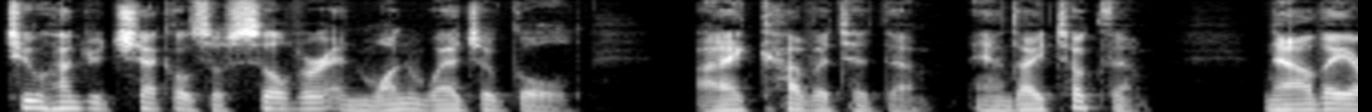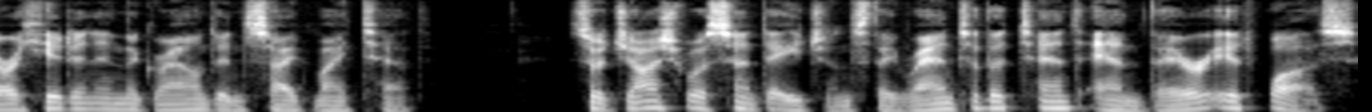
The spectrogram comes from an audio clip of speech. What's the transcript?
two hundred shekels of silver, and one wedge of gold. I coveted them, and I took them. Now they are hidden in the ground inside my tent. So Joshua sent agents. They ran to the tent, and there it was.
